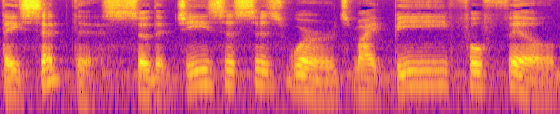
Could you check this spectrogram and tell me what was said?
They said this so that Jesus' words might be fulfilled,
